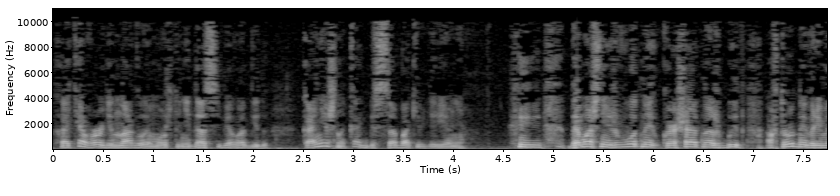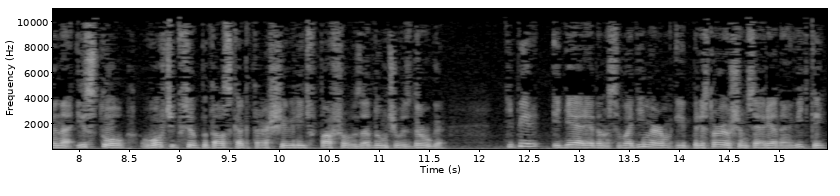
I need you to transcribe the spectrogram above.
Хотя вроде наглый, может и не даст себя в обиду. Конечно, как без собаки в деревне. Домашние животные украшают наш быт, а в трудные времена и стол. Вовчик все пытался как-то расшевелить впавшего в задумчивость друга. Теперь, идя рядом с Владимиром и пристроившимся рядом Витькой,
